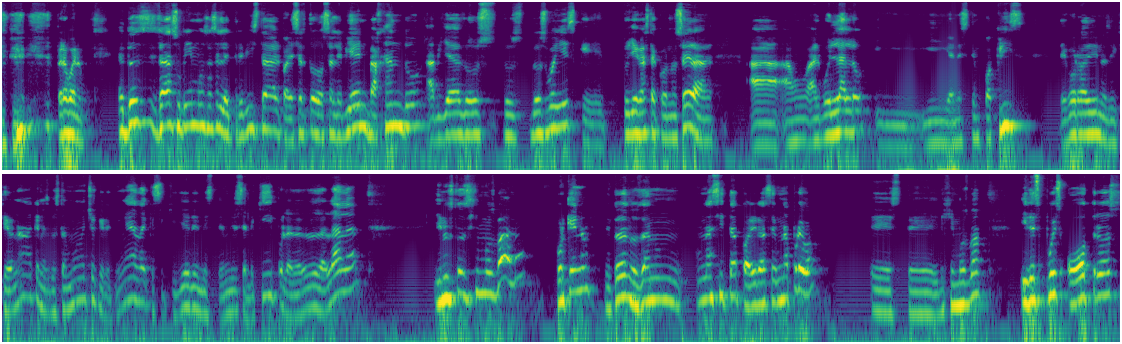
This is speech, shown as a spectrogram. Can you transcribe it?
Pero bueno, entonces ya subimos, hace la entrevista, al parecer todo sale bien, bajando, había dos, dos, dos güeyes que tú llegaste a conocer, a, a- a- al buen Lalo y, y en ese tiempo a Chris de Go Radio y nos dijeron, ah, que nos gusta mucho, que chingada, que si quieren este, unirse al equipo, la, la, la, la, la. Y nosotros dijimos, va, ¿no? ¿Por qué no? Entonces nos dan un- una cita para ir a hacer una prueba. Este, dijimos, va. Y después otros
